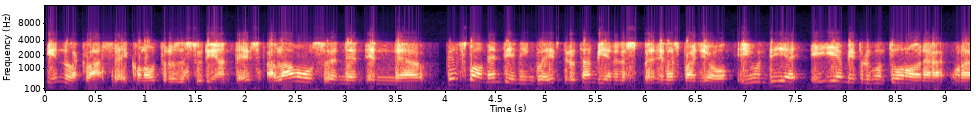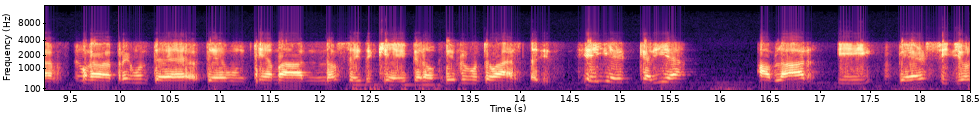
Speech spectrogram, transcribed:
en la clase con otros estudiantes. Hablamos en, uh, principalmente en inglés, pero también en, español. Y un día ella me preguntó una, una, una pregunta de un tema, no sé de qué, pero me preguntó, ah, ella quería hablar y ver si yo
